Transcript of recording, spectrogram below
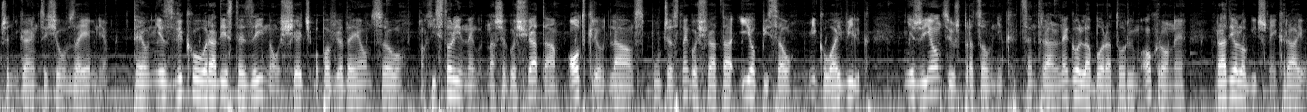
przenikających się wzajemnie. Tę niezwykłą radiestezyjną sieć opowiadającą o historii naszego świata odkrył dla współczesnego świata i opisał Mikołaj Wilk, nieżyjący już pracownik Centralnego Laboratorium Ochrony Radiologicznej kraju.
